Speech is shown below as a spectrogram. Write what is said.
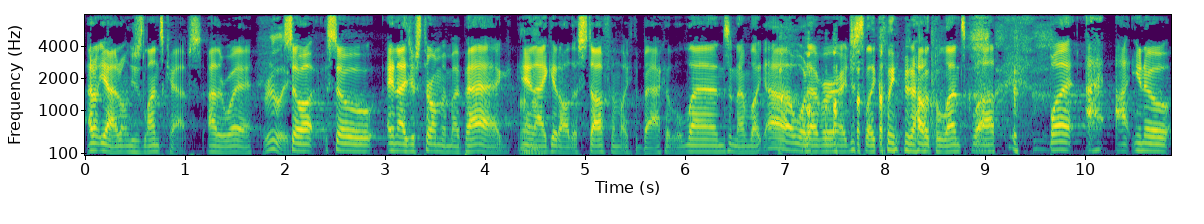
I don't. Yeah, I don't use lens caps either way. Really? So uh, so and I just throw them in my bag and uh-huh. I get all the stuff in like the back of the lens and I'm like oh whatever I just like clean it out with the lens cloth but I, I you know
